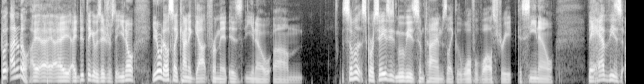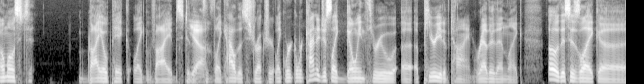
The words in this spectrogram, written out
but I don't know. I, I, I, I did think it was interesting. You know, you know what else I kind of got from it is you know, um, some of the Scorsese's movies sometimes like The Wolf of Wall Street, Casino, they have these almost biopic like vibes to Yeah. this. It's like how the structure, like we're we're kind of just like going through a, a period of time rather than like, oh, this is like uh,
